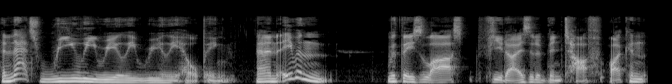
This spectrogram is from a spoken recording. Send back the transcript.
and that's really, really, really helping. And even with these last few days that have been tough, I can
